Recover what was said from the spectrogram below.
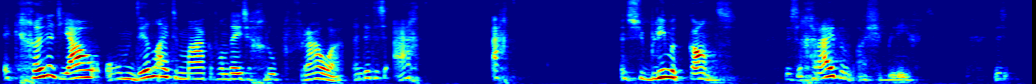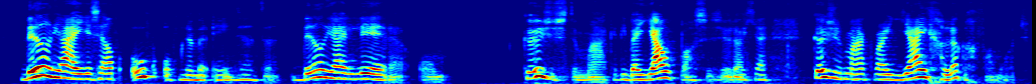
ik gun het jou om deel uit te maken van deze groep vrouwen. En dit is echt, echt een sublieme kans. Dus grijp hem alsjeblieft. Dus wil jij jezelf ook op nummer 1 zetten? Wil jij leren om keuzes te maken die bij jou passen, zodat jij keuzes maakt waar jij gelukkig van wordt?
